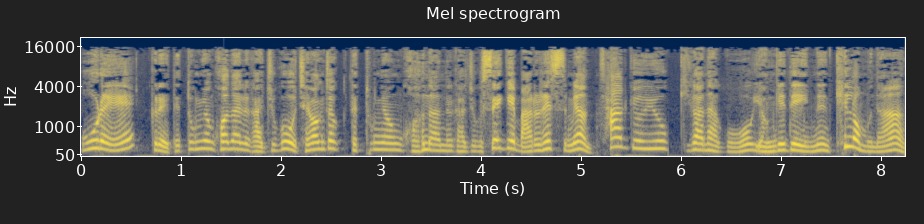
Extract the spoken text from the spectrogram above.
올해 그래 대통령 권한을 가지고 제왕적 대통령 권한을 가지고 세게 말을 했으면 사교육 기관하고 연계돼 있는 킬러 문항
